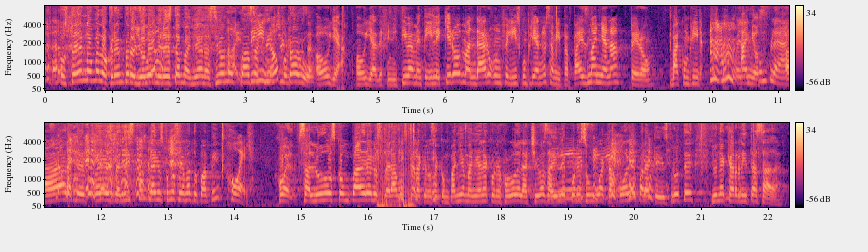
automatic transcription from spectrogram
Ustedes no me lo creen, pero yo lo miré esta mañana. ¿Sí o no pasa aquí en Chicago? oh, ya, oh, ya, definitivamente. Y le quiero mandar un feliz cumpleaños a mi papá. Es mañana, pero va a cumplir años. Cumpleaños. Ah, pues, feliz cumpleaños. ¿Cómo se llama tu papi? Joel. Joel, saludos compadre, lo esperamos para que nos acompañe mañana con el juego de las chivas. Ahí le pones un guacamole para que disfrute y una carnita asada,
